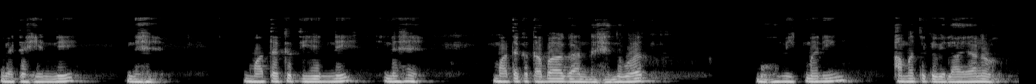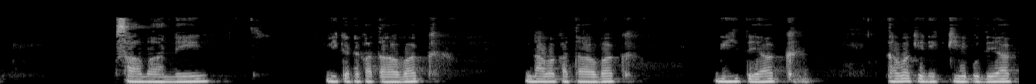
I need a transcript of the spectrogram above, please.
වැටහෙන්නේ නැහැ. මතක තියෙන්නේ නැහැ. මතක තබා ගන්න හැදුවත් බොහොම ඉක්මනින් අමතක වෙලා යනවා. සාමාන්‍යයෙන් විකට කතාවක්, නව කතාවක්, ගීතයක්, තව කෙනෙක් කියපු දෙයක්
